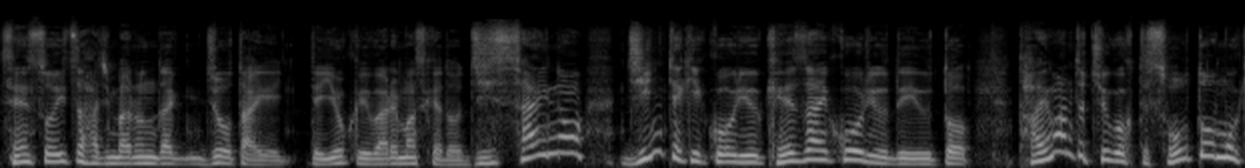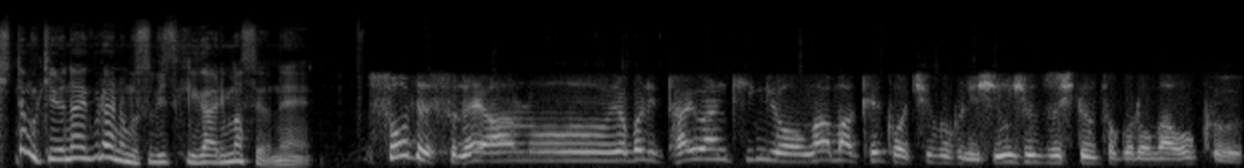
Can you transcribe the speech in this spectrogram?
戦争いつ始まるんだ状態ってよく言われますけど、実際の人的交流、経済交流でいうと、台湾と中国って相当もう切っても切れないぐらいの結びつきがありますよね。そうですね、あのやっぱり台湾企業がまあ結構中国に進出しているところが多く、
